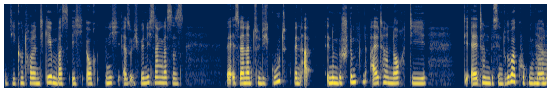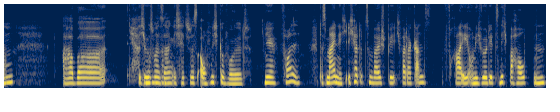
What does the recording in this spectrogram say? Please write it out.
die Kontrolle nicht geben, was ich auch nicht, also ich will nicht sagen, dass das, es wäre natürlich gut, wenn in einem bestimmten Alter noch die, die Eltern ein bisschen drüber gucken Ja. würden. Aber ich muss mal sagen, ich hätte das auch nicht gewollt. Ja, voll. Das meine ich. Ich hatte zum Beispiel, ich war da ganz frei und ich würde jetzt nicht behaupten,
